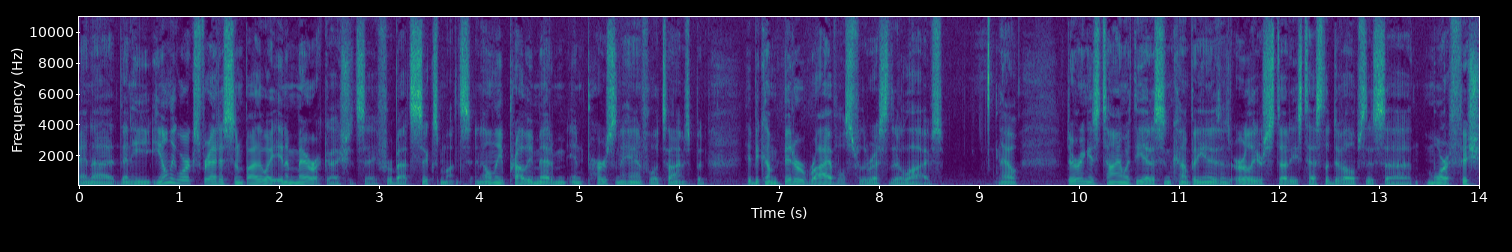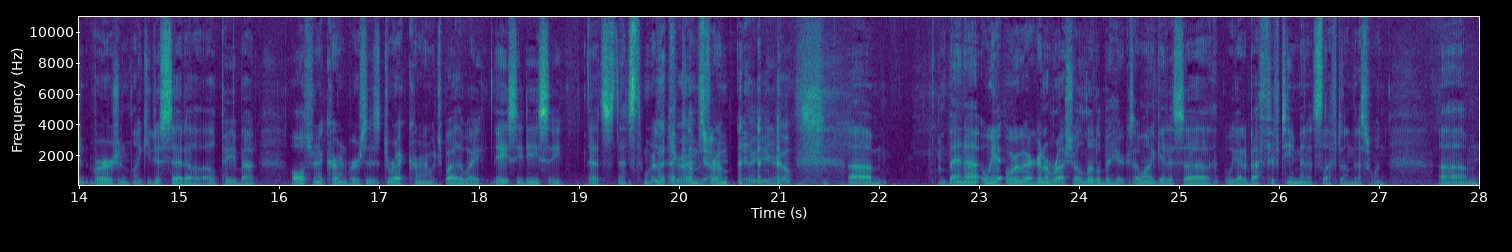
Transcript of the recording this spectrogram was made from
and uh, then he he only works for Edison. By the way, in America, I should say, for about six months, and only probably met him in person a handful of times. But they become bitter rivals for the rest of their lives. Now. During his time with the Edison Company and his earlier studies, Tesla develops this uh, more efficient version, like you just said, LP, about alternate current versus direct current. Which, by the way, AC/DC. That's that's where That's that right. comes Yeah. from. There you go. Ben, uh, we, we are going to rush a little bit here because I want to get us. Uh, we got about 15 minutes left on this one. Um,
